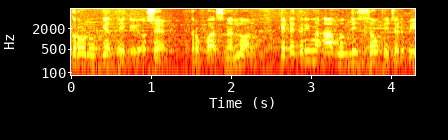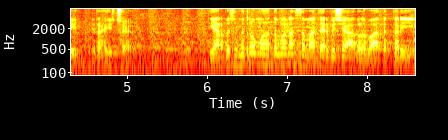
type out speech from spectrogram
કરોડ રૂપિયા થઈ ગયો છે. મિત્રો, પર્સનલ લોન કેટેગરીમાં આ વૃદ્ધિ સૌથી ઝડપી રહી છે. ત્યાર પછી મિત્રો મહત્વના સમાચાર વિશે આગળ વાત કરીએ.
